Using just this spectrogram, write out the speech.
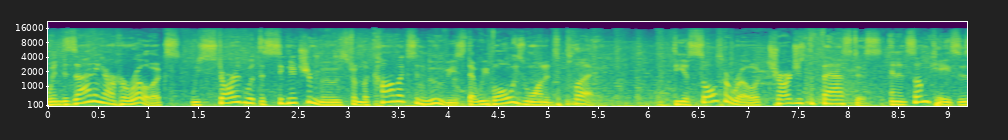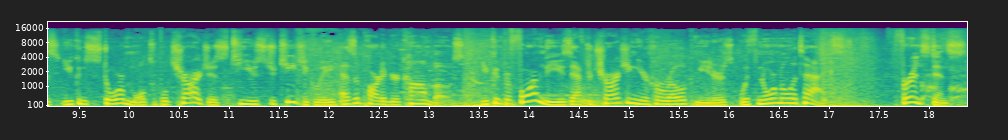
When designing our heroics, we started with the signature moves from the comics and movies that we've always wanted to play. The Assault Heroic charges the fastest, and in some cases, you can store multiple charges to use strategically as a part of your combos. You can perform these after charging your heroic meters with normal attacks. For instance,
